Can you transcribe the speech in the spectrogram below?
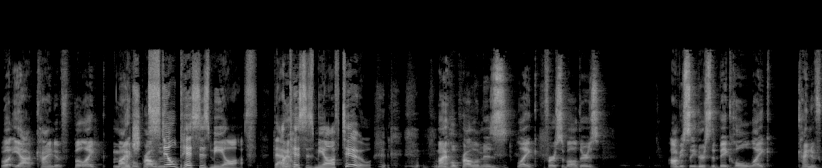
Well, yeah, kind of, but like my Which whole problem still pisses me off. That My- pisses me off too. my whole problem is like first of all there's obviously there's the big whole like kind of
